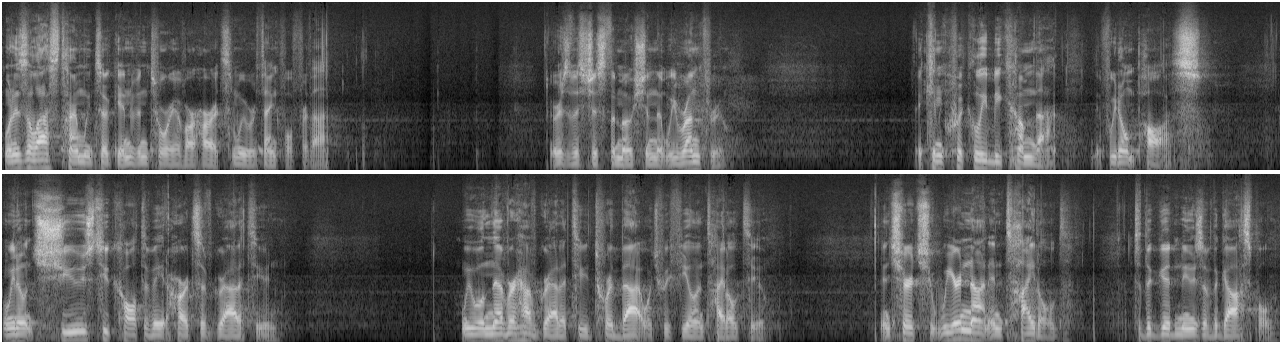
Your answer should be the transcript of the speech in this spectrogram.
When is the last time we took inventory of our hearts and we were thankful for that? Or is this just the motion that we run through? It can quickly become that if we don't pause and we don't choose to cultivate hearts of gratitude. We will never have gratitude toward that which we feel entitled to. In church, we are not entitled to the good news of the gospel.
